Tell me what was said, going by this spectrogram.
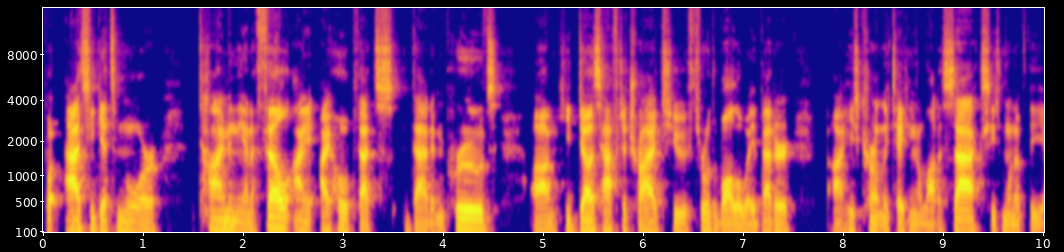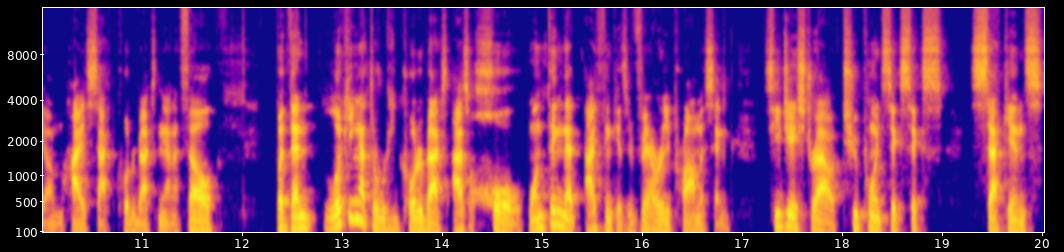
But as he gets more time in the NFL, I, I hope that's that improves. Um, he does have to try to throw the ball away better. Uh, he's currently taking a lot of sacks. He's one of the um, highest sacked quarterbacks in the NFL. But then looking at the rookie quarterbacks as a whole, one thing that I think is very promising CJ Stroud, 2.66 seconds.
